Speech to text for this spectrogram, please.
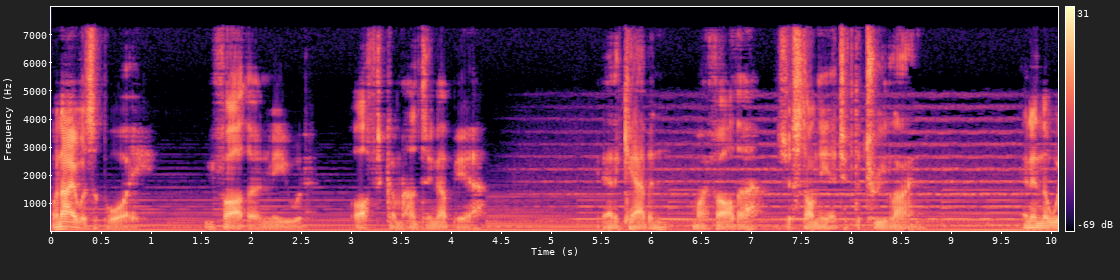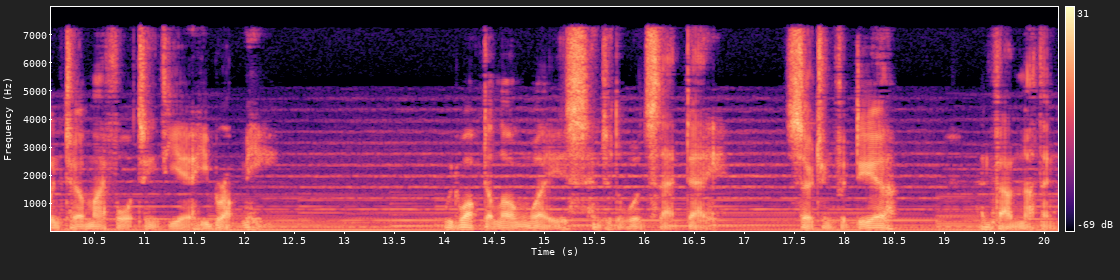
When I was a boy, my father and me would oft to come hunting up here. He had a cabin, my father, just on the edge of the tree line. And in the winter of my 14th year, he brought me. We'd walked a long ways into the woods that day, searching for deer, and found nothing.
